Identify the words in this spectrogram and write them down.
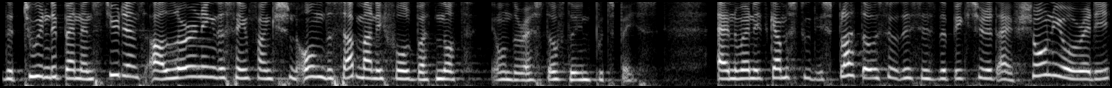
the two independent students are learning the same function on the submanifold, but not on the rest of the input space. And when it comes to this plateau, so this is the picture that I've shown you already.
